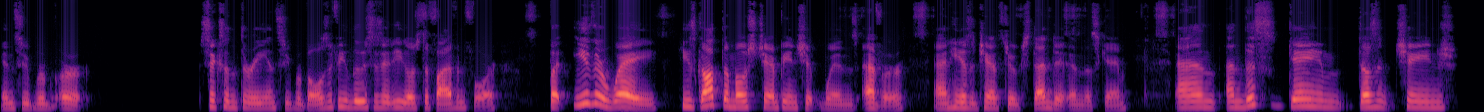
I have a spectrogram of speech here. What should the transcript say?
in Super or six and three in Super Bowls. If he loses it, he goes to five and four. But either way, he's got the most championship wins ever, and he has a chance to extend it in this game. And and this game doesn't change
